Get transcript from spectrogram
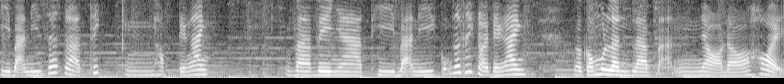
thì bạn ấy rất là thích ừ, học tiếng Anh. Và về nhà thì bạn ấy cũng rất thích nói tiếng Anh. Và có một lần là bạn nhỏ đó hỏi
